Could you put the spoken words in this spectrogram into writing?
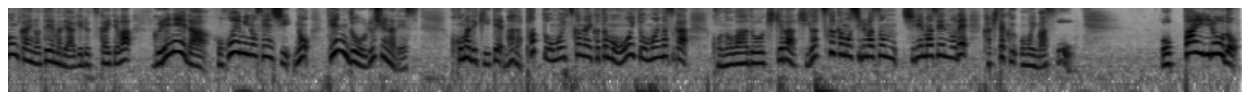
今回のテーマで挙げる使い手はグレネーダー微笑みの戦士の天童ルシュナです。ここまで聞いてまだパッと思いつかない方も多いと思いますがこのワードを聞けば気がつくかもしれません知れませんので書きたく思います。おっぱいリロード。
